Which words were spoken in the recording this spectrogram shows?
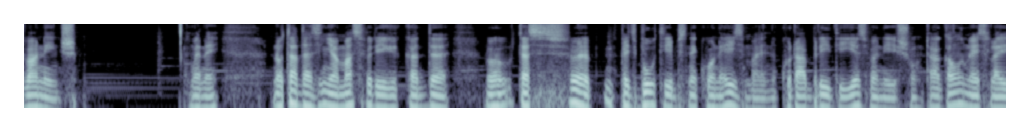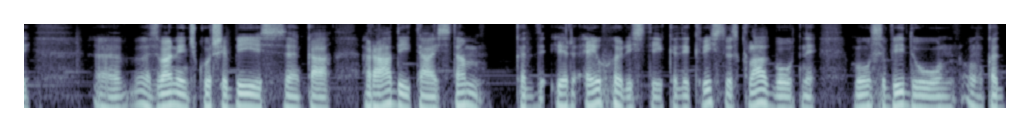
zvaniņš, vai ne? Nu, tādā ziņā mazsvarīga, kad uh, nu, tas eh, pēc būtības neko neizmaina, kurā brīdī iezvanīšu. Un tā galvenais, lai uh, zvaniņš, kurš ir bijis kā rādītājs tam, kad ir evaharistija, kad ir Kristus klātbūtne mūsu vidū un, un kad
